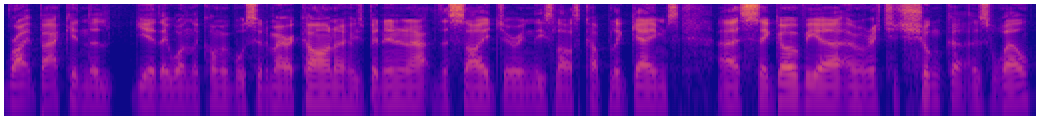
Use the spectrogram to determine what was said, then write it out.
right back in the year they won the Conmebol Sudamericana, who's been in and out of the side during these last couple of games. Uh, Segovia and Richard Schunke as well,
